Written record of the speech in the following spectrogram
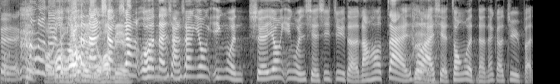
对对，康乐队我我很难想象，我很难想象用英文学用英文写戏剧的，然后再后来写中文的那个剧本，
